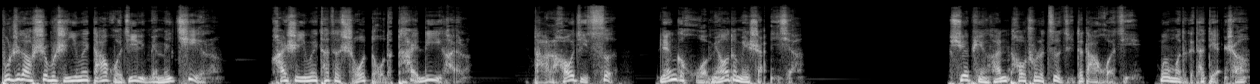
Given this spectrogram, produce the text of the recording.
不知道是不是因为打火机里面没气了，还是因为他的手抖得太厉害了，打了好几次，连个火苗都没闪一下。薛品涵掏出了自己的打火机，默默的给他点上。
